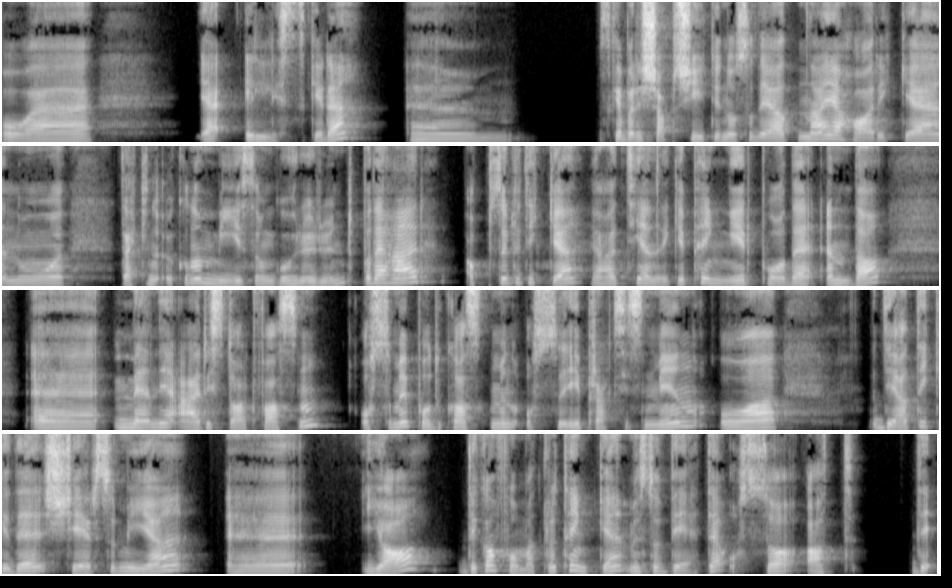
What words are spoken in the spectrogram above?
og uh, jeg elsker det. Uh, skal jeg bare kjapt skyte inn også det at nei, jeg har ikke noe Det er ikke noe økonomi som går rundt på det her. Absolutt ikke. Jeg tjener ikke penger på det enda. Eh, men jeg er i startfasen, også med podkasten, men også i praksisen min, og det at ikke det skjer så mye eh, Ja, det kan få meg til å tenke, men så vet jeg også at det,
